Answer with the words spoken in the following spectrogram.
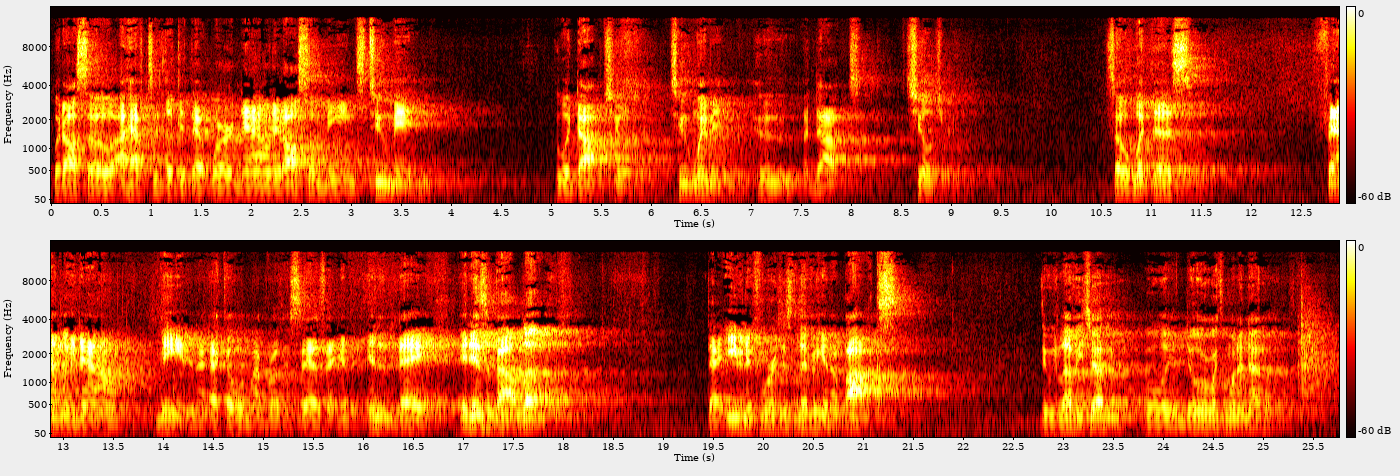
but also, I have to look at that word now, and it also means two men who adopt children, two women who adopt children. So, what does family now mean? And I echo what my brother says that at the end of the day, it is about love. That even if we're just living in a box, do we love each other? Will we endure with one another?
